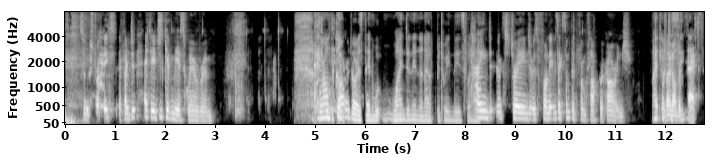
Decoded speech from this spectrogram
so it's right. If I do, if they'd just given me a square room, Were all the corridors then w- winding in and out between these? Funny... kind of strange. It was funny. It was like something from Clockwork Orange I'd love without all the sex.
